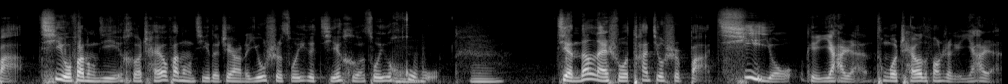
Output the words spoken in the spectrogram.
把汽油发动机和柴油发动机的这样的优势做一个结合，做一个互补。嗯简单来说，它就是把汽油给压燃，通过柴油的方式给压燃。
